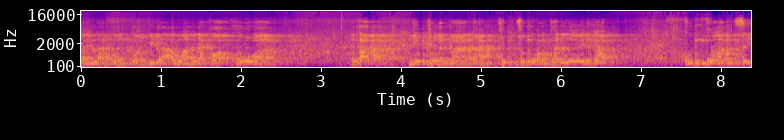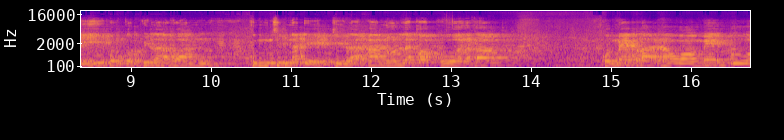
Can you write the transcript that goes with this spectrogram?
จำหลัดวงกฎวิลาวันและครอบครัวนะครับเรียนเชิญมาตามชุดชุ่มของท่านเลยนะครับ คุณพรศรีบงกฎวิลาวัน คุณชินเดชจิระอานนท์และครอบครัวนะครับ คุณแม่ปลานอเมฆบัว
